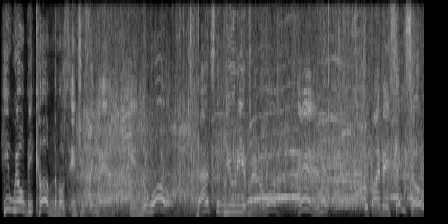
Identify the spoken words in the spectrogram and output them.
he will become the most interesting man in the world. That's the beauty of marijuana. And if I may say so,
